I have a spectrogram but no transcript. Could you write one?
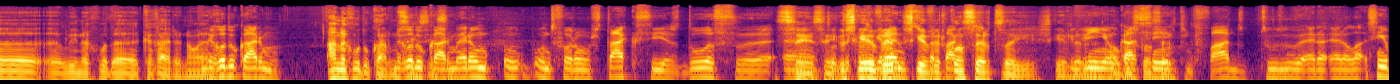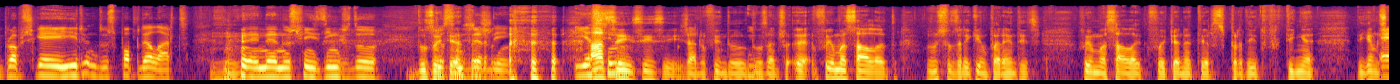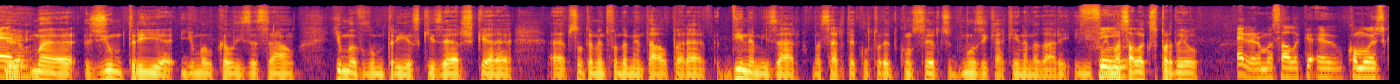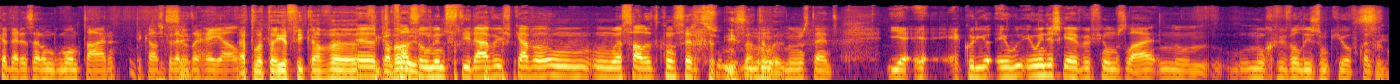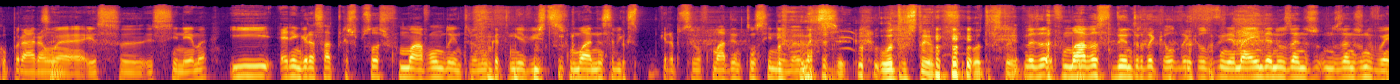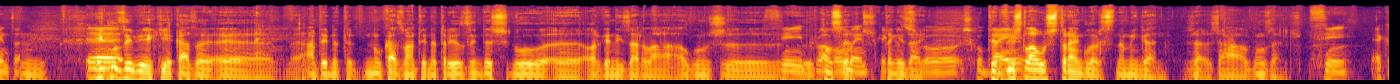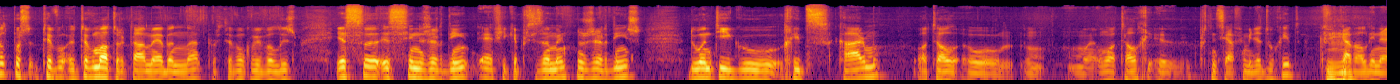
ali na Rua da Carreira, não é? Na Rua do Carmo. Ah, na Rua do Carmo. Na Rua sim, do sim, Carmo, sim. era onde, onde foram os táxis, doce. Sim, uh, sim. Eu cheguei a ver, cheguei a ver concertos aí. Cheguei que a ver vinham cá, concertos. sim, de fado, tudo era, era lá. Sim, eu próprio cheguei a ir dos Pop Del Arte, uhum. nos finzinhos do, dos do 80. Jardim. E assim, ah, sim, sim, sim, já no fim do, dos anos. Eh, foi uma sala, vamos fazer aqui um parênteses, foi uma sala que foi pena ter-se perdido, porque tinha, digamos era. que, uma geometria e uma localização e uma volumetria, se quiseres, que era absolutamente fundamental para dinamizar uma certa cultura de concertos de música aqui na Madeira. E Sim. foi uma sala que se perdeu era, uma sala que, eh, como as cadeiras eram de montar, daquelas cadeiras Sim. da Real. A plateia ficava, uh, ficava facilmente se tirava e ficava um, uma sala de concertos num, num instante. E é, é, é curioso, eu, eu, ainda cheguei a ver filmes lá no, no revivalismo que houve quando sim, recuperaram sim. A, esse, esse, cinema e era engraçado porque as pessoas fumavam dentro. Eu nunca tinha visto se fumar, nem sabia que era possível fumar dentro de um cinema. Mas... Sim. Outros tempos, outros tempos. mas uh, fumava-se dentro daquele, daquele cinema ainda nos anos, nos anos 90. Hum. Eh, Inclusive aqui a casa, eh, a Antena, no caso a Antena 13, ainda chegou a organizar lá alguns Sim, concertos. Tenho ideia. Chegou, chegou Ter bem... visto lá os Stranglers, se não me engano, já, já há alguns anos. Sim. Aquele depois teve, teve uma altura que estava meio abandonado, depois teve um revivalismo. Esse, esse Cine Jardim é, fica precisamente nos jardins do antigo Ritz Carmo, hotel, o, um, uma, um hotel que uh, pertencia à família do Reed, que uhum. ficava, ali na,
